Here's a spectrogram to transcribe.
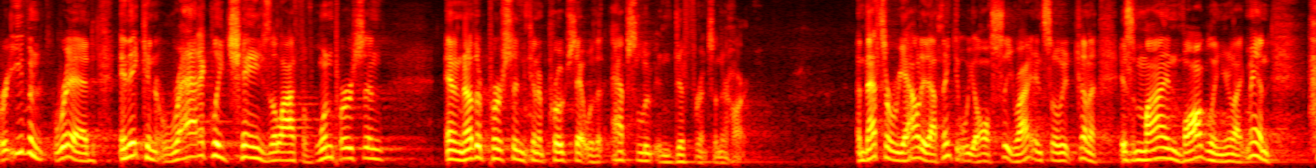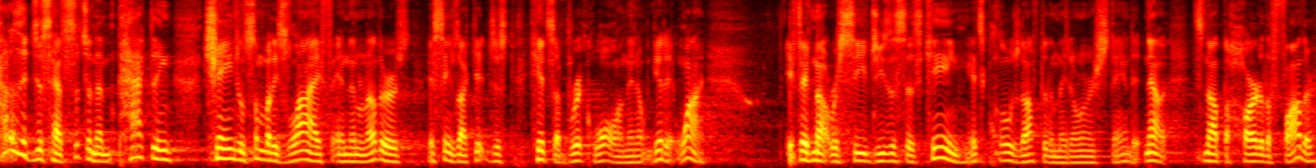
or even read, and it can radically change the life of one person, and another person can approach that with an absolute indifference in their heart. And that's a reality that I think that we all see, right? And so it kind of is mind boggling. You're like, man, how does it just have such an impacting change on somebody's life? And then on others, it seems like it just hits a brick wall and they don't get it. Why? If they've not received Jesus as king, it's closed off to them. They don't understand it. Now, it's not the heart of the Father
